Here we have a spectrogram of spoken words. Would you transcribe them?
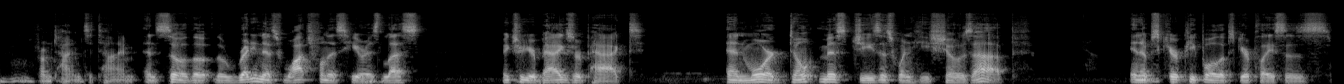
mm-hmm. from time to time. And so the the readiness, watchfulness here is less make sure your bags are packed and more don't miss Jesus when he shows up in obscure people, obscure places,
